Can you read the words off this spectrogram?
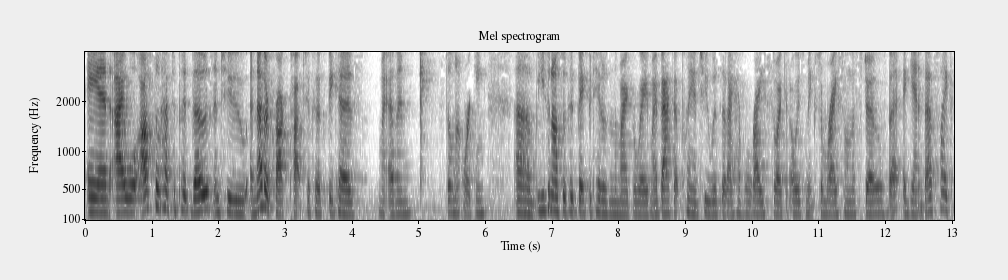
and I will also have to put those into another crock pot to cook because my oven still not working. Um, you can also cook baked potatoes in the microwave. My backup plan too was that I have rice so I could always make some rice on the stove. But again, that's like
